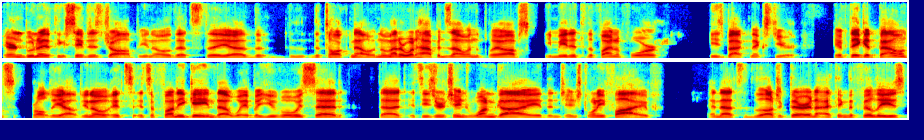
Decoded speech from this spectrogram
Aaron Boone, I think, saved his job. You know, that's the, uh, the, the talk now. No matter what happens now in the playoffs, he made it to the final four. He's back next year. If they get bounced, probably out. You know, it's it's a funny game that way. But you've always said that it's easier to change one guy than change twenty five, and that's the logic there. And I think the Phillies.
